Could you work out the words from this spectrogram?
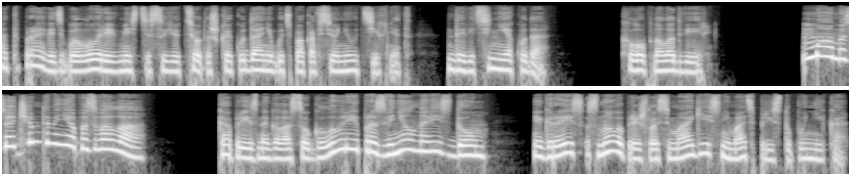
Отправить бы Лори вместе с ее тетушкой куда-нибудь, пока все не утихнет. Да ведь некуда хлопнула дверь. «Мама, зачем ты меня позвала?» Капризный голосок Глории прозвенел на весь дом, и Грейс снова пришлось магией снимать приступ у Ника.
